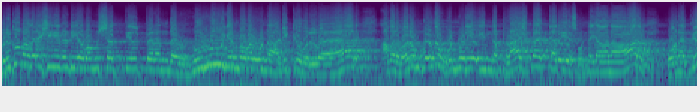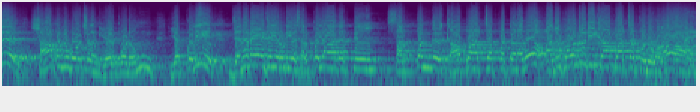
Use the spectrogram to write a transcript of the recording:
பிருகு மகரிஷியினுடைய வம்சத்தில் பிறந்த ருரு என்பவர் உன்னை அடிக்க வருவர். அவர் வரும்பொழுது உன்னுடைய இந்த பிளாஷ்பேக் கதையை சொன்னையானால் உனக்கு சாப விமோசனம் ஏற்படும். எப்படி? ஜனமேஜையருடைய சர்ப்பயாகத்தில் சர்ப்பங்கள் காப்பாற்றப்பட்டனவோ அது போன்று நீ காப்பாற்றப்படுவாய்.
